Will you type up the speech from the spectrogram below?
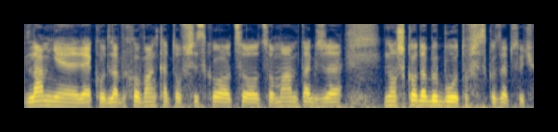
dla mnie, jako dla wychowanka, to wszystko, co, co mam, także no, szkoda by było to wszystko zepsuć.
